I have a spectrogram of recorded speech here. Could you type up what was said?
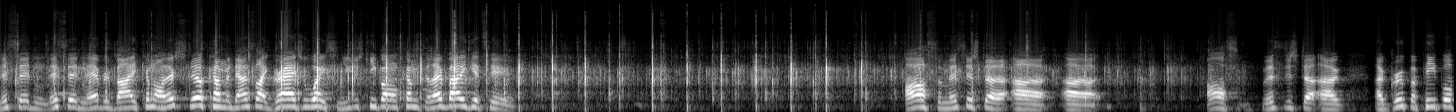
this isn't this isn't everybody. Come on, they're still coming down. It's like graduation. You just keep on coming till everybody gets here. Awesome. It's just a, a, a awesome. This is just a, a, a, group of people,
